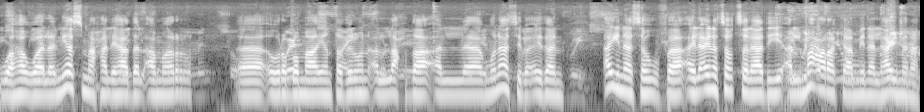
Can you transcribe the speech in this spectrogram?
وهو لن يسمح لهذا الأمر. وربما ينتظرون اللحظة المناسبة. إذا أين سوف إلى أين سوف تصل هذه المعركة من الهيمنة؟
